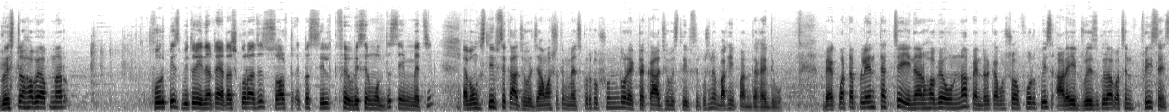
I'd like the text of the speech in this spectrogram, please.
ড্রেসটা হবে আপনার ফোর পিস, ভিতরে ইনারটা অ্যাটাচ করা আছে সফট একটা সিল্ক ফেব্রিক্সের মধ্যে সেম ম্যাচিং এবং স্লিপসে কাজ হবে জামার সাথে ম্যাচ করে খুব সুন্দর একটা কাজ হবে স্লিপসের পিছনে, বাকি পার্ট দেখাই দিব। ব্যাক পার্টটা প্লেন থাকছে ইনার হবে ওন্না প্যান্টের কাপড় সহ ফোর পিস আর এই ড্রেসগুলো পাচ্ছেন ফ্রি সাইজ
